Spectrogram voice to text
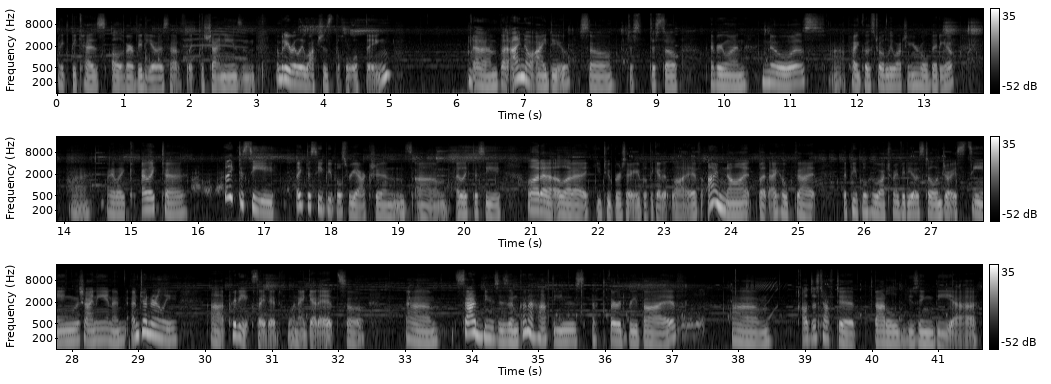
like because all of our videos have like the shinies and nobody really watches the whole thing. Um, but I know I do, so just just so everyone knows, uh, Pineco's totally watching your whole video. Uh, I like I like to I like to see like to see people's reactions. Um, I like to see a lot of a lot of YouTubers are able to get it live. I'm not, but I hope that the people who watch my videos still enjoy seeing the shiny, and I'm I'm generally uh, pretty excited when I get it. So, um, sad news is I'm gonna have to use a third revive. Um, I'll just have to battle using the uh,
